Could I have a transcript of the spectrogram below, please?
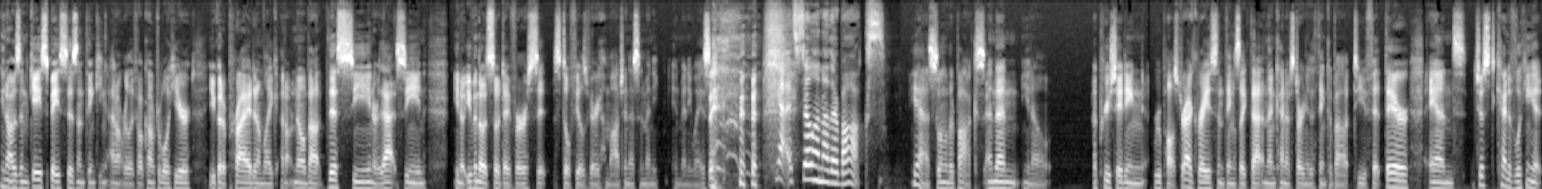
you know, I was in gay spaces and thinking, I don't really feel comfortable here. You go to Pride, and I'm like, I don't know about this scene or that scene. You know, even though it's so diverse, it still feels very homogenous in many in many ways. yeah, it's still another box. Yeah, it's still another box. And then you know, appreciating RuPaul's Drag Race and things like that, and then kind of starting to think about do you fit there, and just kind of looking at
